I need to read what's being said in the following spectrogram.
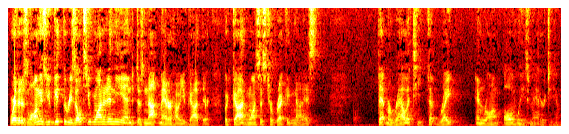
Where that as long as you get the results you wanted in the end, it does not matter how you got there. But God wants us to recognize that morality, that right and wrong, always matter to Him.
